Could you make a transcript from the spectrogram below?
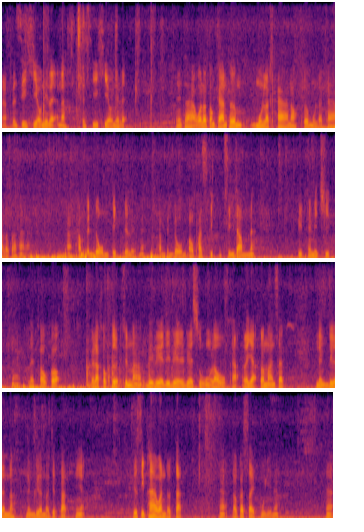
อะเป็นสีเขียวนี่แหละนะ เป็นสีเขียวนี่แหละอันนี้ถ้าหากว่าเราต้องการเพิ่มมูลค่าเนาะ เพิ่มมูลค่าเราก็หาอะทำเป็นโดมปิดไปเลยนะทำเป็นโดมเอาพลาสติกสีดำนะ ปิดให้ไมิดชิดนะแล้วเขาก็เวลาเขาเกิดขึ้นมาเรื่อยๆเรื่อยๆเรื่อยๆสูงเรากะระยะประมาณสักหนึ่งเดือนนะหนึ่งเดือนเราจะตัดเนี้ยหรือสิบห้าวันเราตัดนะเราก็ใส่ปุ๋ยนะนะ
